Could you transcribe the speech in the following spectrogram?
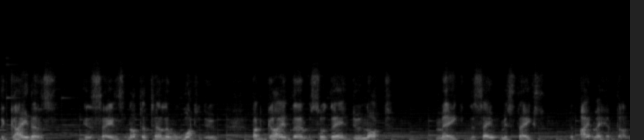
the guidance in sales, not to tell them what to do, but guide them so they do not make the same mistakes that I may have done.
